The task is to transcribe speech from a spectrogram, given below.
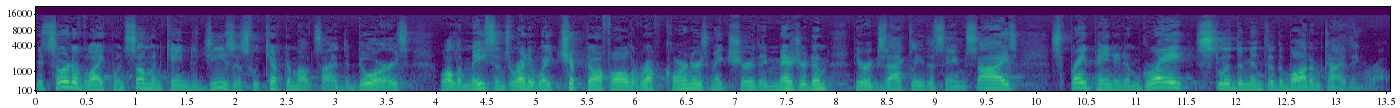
It's sort of like when someone came to Jesus, we kept them outside the doors while the masons right away chipped off all the rough corners, make sure they measured them, they were exactly the same size, spray painted them gray, slid them into the bottom tithing row.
